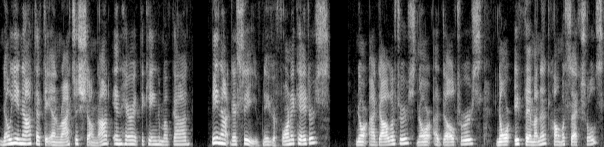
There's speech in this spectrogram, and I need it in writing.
Know ye not that the unrighteous shall not inherit the kingdom of God? Be not deceived, neither fornicators, nor idolaters, nor adulterers, nor effeminate homosexuals,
